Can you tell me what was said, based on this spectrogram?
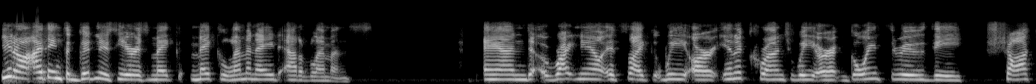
You know, I think the good news here is make make lemonade out of lemons. And right now it's like we are in a crunch. We are going through the shock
